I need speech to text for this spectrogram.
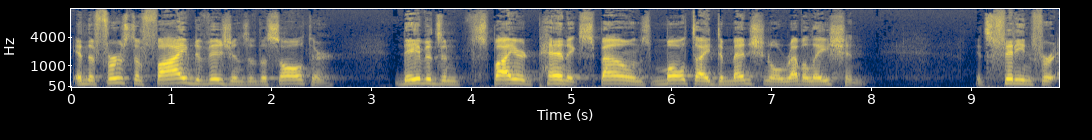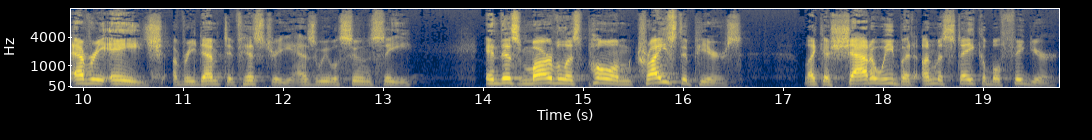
in the first of five divisions of the Psalter. David's inspired pen expounds multi dimensional revelation. It's fitting for every age of redemptive history, as we will soon see. In this marvelous poem, Christ appears like a shadowy but unmistakable figure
